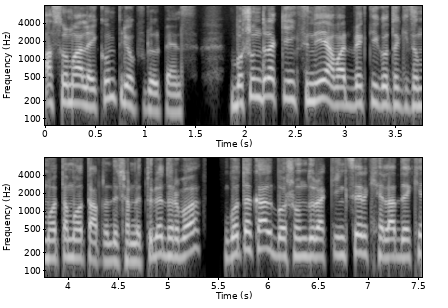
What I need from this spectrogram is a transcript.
আসসালামু আলাইকুম, প্রিয় ফুটবল ফ্যান্স বসুন্ধরা কিংস নিয়ে আমার ব্যক্তিগত কিছু মতামত আপনাদের সামনে তুলে ধরব। গতকাল বসুন্ধরা কিংসের খেলা দেখে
